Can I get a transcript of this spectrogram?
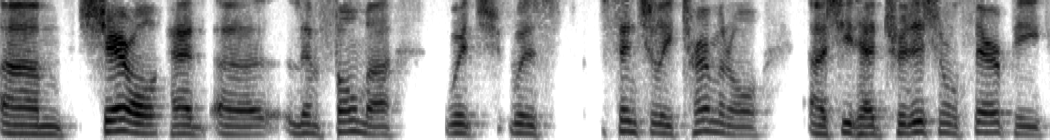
Um, Cheryl had uh, lymphoma, which was essentially terminal, uh, she'd had traditional therapy,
